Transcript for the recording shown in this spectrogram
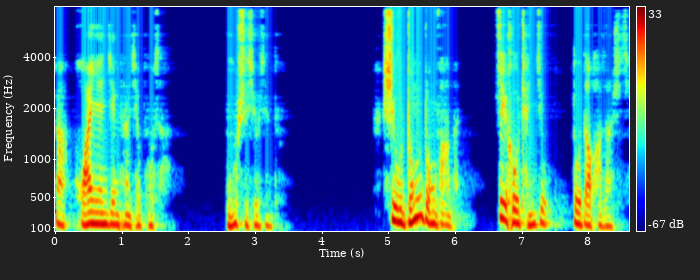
啊，《华严经》上修菩萨，不是修净土，修种种法门，最后成就都到华藏世界。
